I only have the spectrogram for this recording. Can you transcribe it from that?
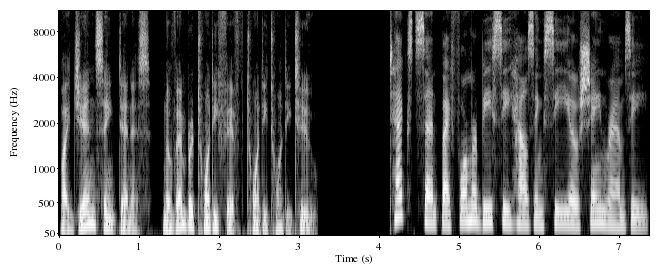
By Jen St. Denis, November 25, 2022. Text sent by former BC Housing CEO Shane Ramsay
